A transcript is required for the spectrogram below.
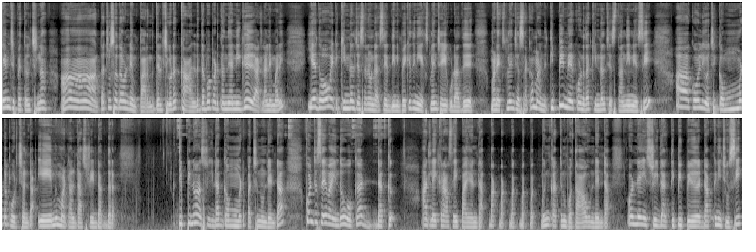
ఏం చెప్పే తెలిసిన అంతా చూసేదా ఉండే పరంద తెలిసి కూడా కాళ్ళ దెబ్బ పడుతుంది అని నీకు. అట్లానే మరి ఏదో ఇటు కిండల్ చేస్తూనే ఉండాలి సరే దీనిపైకి దీన్ని ఎక్స్ప్లెయిన్ చేయకూడదు. మనం ఎక్స్ప్లెయిన్ చేశాక మనల్ని తిప్పి మేరకుండదా కిండల్ చేస్తాను తినేసి ఆ కోళ్ళి వచ్చి గమ్మట పోర్చంట ఏమి మాట్లాడంట ఆ స్ట్రీట్ డాక్ దగ్గర తిప్పినో ఆ స్ట్రీట్ డాక్ గమ్మట పచ్చని కొంచెం కొంచెంసేపు అయిందో ఒక డక్. అట్లే క్రాస్ అయిపోయంట. బక్ బక్ బక్ బక్ బక్ బక్ కత్తుని పోతా ఉండేంట. ఉండే ఈ స్ట్రీట్ డాక్ తిప్పి డక్ని చూసి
